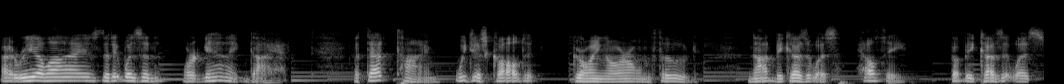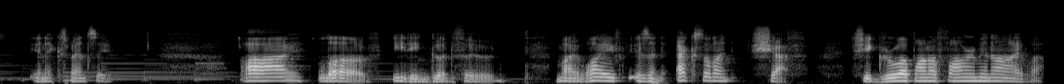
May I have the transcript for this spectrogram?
I realize that it was an organic diet. At that time, we just called it growing our own food, not because it was healthy, but because it was inexpensive. I love eating good food. My wife is an excellent chef. She grew up on a farm in Iowa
